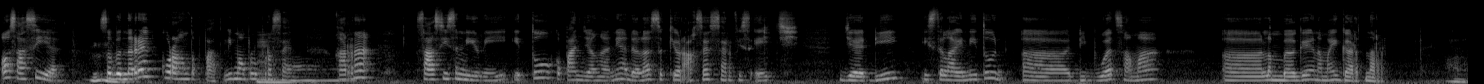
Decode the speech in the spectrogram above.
oh SASI ya. Mm-mm. Sebenarnya kurang tepat, 50%. Hmm. Karena SASI sendiri itu kepanjangannya adalah Secure Access Service Edge. Jadi istilah ini tuh eh, dibuat sama eh, lembaga yang namanya Gartner. Oh.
